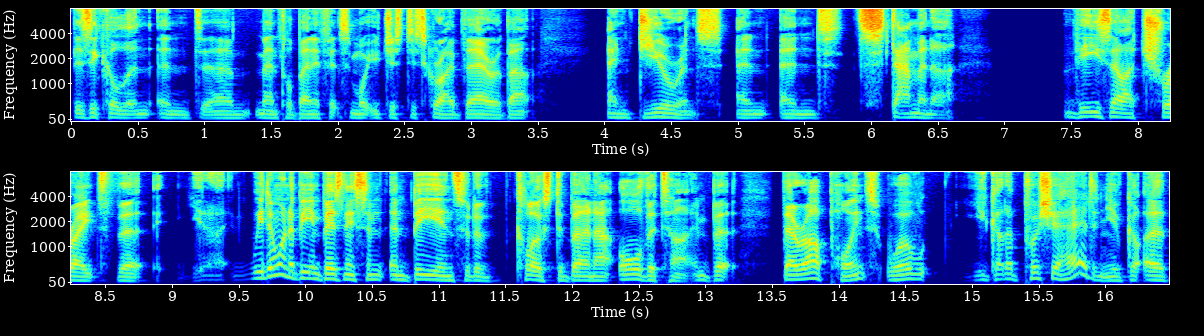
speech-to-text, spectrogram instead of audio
physical and and um, mental benefits, and what you just described there about endurance and and stamina. These are traits that you know we don't want to be in business and, and be in sort of close to burnout all the time, but there are points where you've got to push ahead and you've got to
